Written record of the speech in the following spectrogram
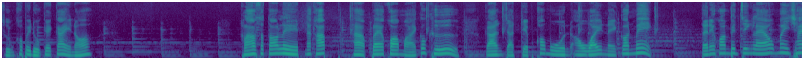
ซูมเข้าไปดูใกล้ ๆ เนาะ Cloud Storage นะครับ หากแปลความหมายก็คือ การจัดเก็บข้อมูลเอาไว้ในก้อนเมฆ แต่ในความเป็นจริงแล้วไม่ใช่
